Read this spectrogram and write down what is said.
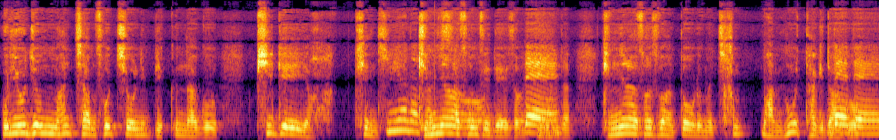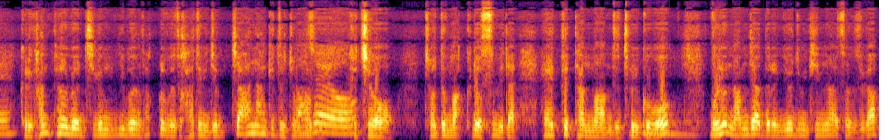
우리 요즘 한참 소치 올림픽 끝나고 피계의 여왕 김연아 김연아 선수. 선수 에 대해서 네. 얘기합니다. 김연아 선수만 떠오르면 참 마음이 흐뭇하기도 하고 네네. 그리고 한편으로는 지금 이번 사건을 보면서 가슴이 좀 짠하기도 좀 맞아요. 하고 그렇죠. 저도 막 그렇습니다. 애틋한 마음도 들고 음. 물론 남자들은 요즘 김연아 선수가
